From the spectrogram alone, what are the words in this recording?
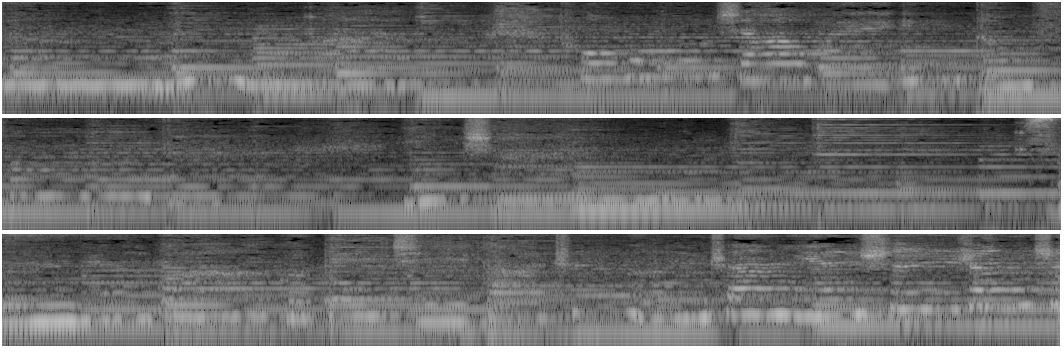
的温暖，脱下唯一挡风的衣衫，思念划过背脊，打着冷战，眼神仍旧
